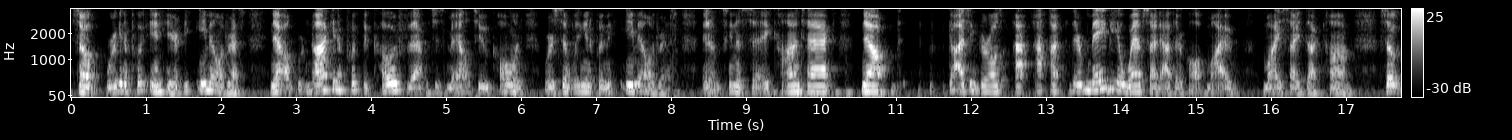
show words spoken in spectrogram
So we're going to put in here the email address. Now, we're not going to put the code for that, which is mail to colon. We're simply going to put in the email address. And I'm just going to say contact. Now, guys and girls, I, I, I, there may be a website out there called my mysite.com. So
